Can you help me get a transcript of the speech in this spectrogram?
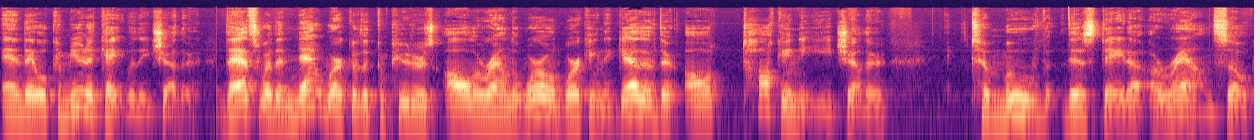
and they will communicate with each other. That's where the network of the computers all around the world working together, they're all talking to each other to move this data around. So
